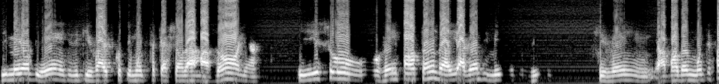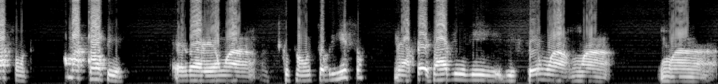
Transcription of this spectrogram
de meio ambiente, de que vai discutir muito essa questão da Amazônia, e isso vem pautando aí a grande mídia, que vem abordando muito esse assunto. Como a COP é uma discussão muito sobre isso, né, apesar de, de, de ser uma, uma, uma,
